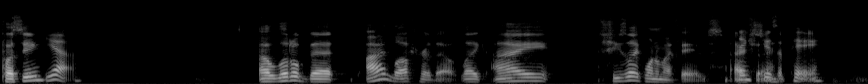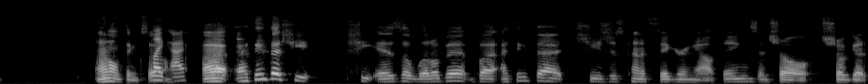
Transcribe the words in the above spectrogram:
Pussy. Yeah. A little bit. I love her though. Like I, she's like one of my faves. I think Actually, she's a p. I don't think so. Like I Uh, I think that she she is a little bit, but I think that she's just kind of figuring out things, and she'll she'll get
